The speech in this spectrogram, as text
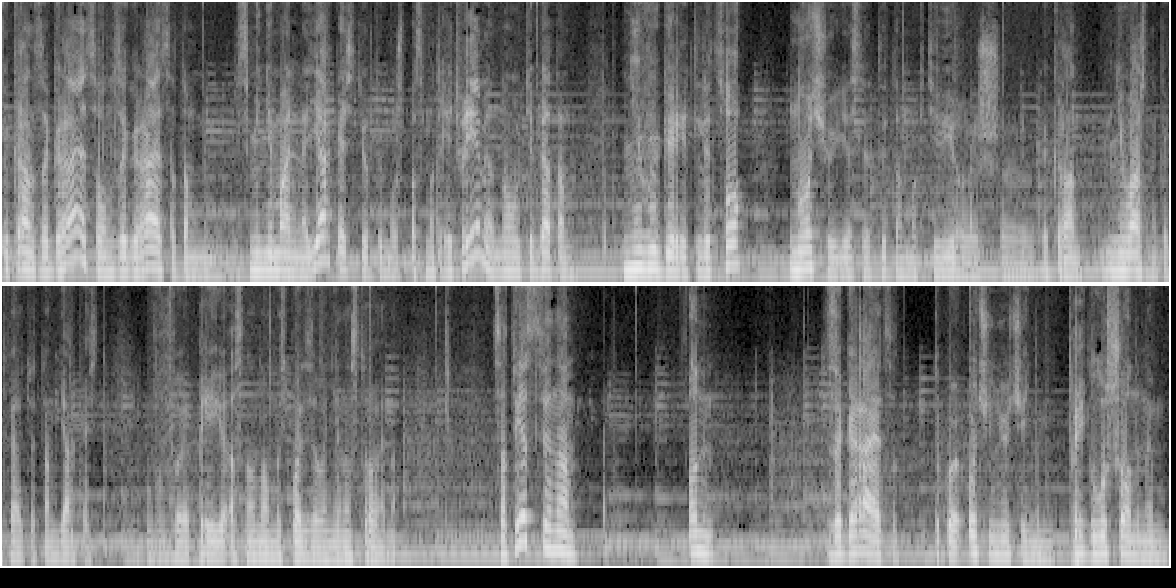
экран загорается, он загорается там с минимальной яркостью, ты можешь посмотреть время, но у тебя там не выгорит лицо ночью, если ты там активируешь э, экран. Неважно, какая у тебя там яркость в, при основном использовании настроена. Соответственно, он загорается такой очень-очень приглушенным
